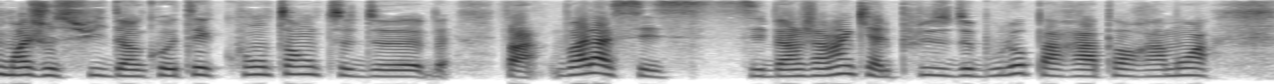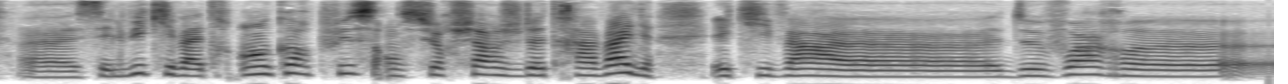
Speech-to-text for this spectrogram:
moi je suis d'un côté contente de. Bah, enfin voilà, c'est c'est Benjamin qui a le plus de boulot par rapport à moi. Euh, c'est lui qui va être encore plus en surcharge de travail et qui va euh, devoir euh,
